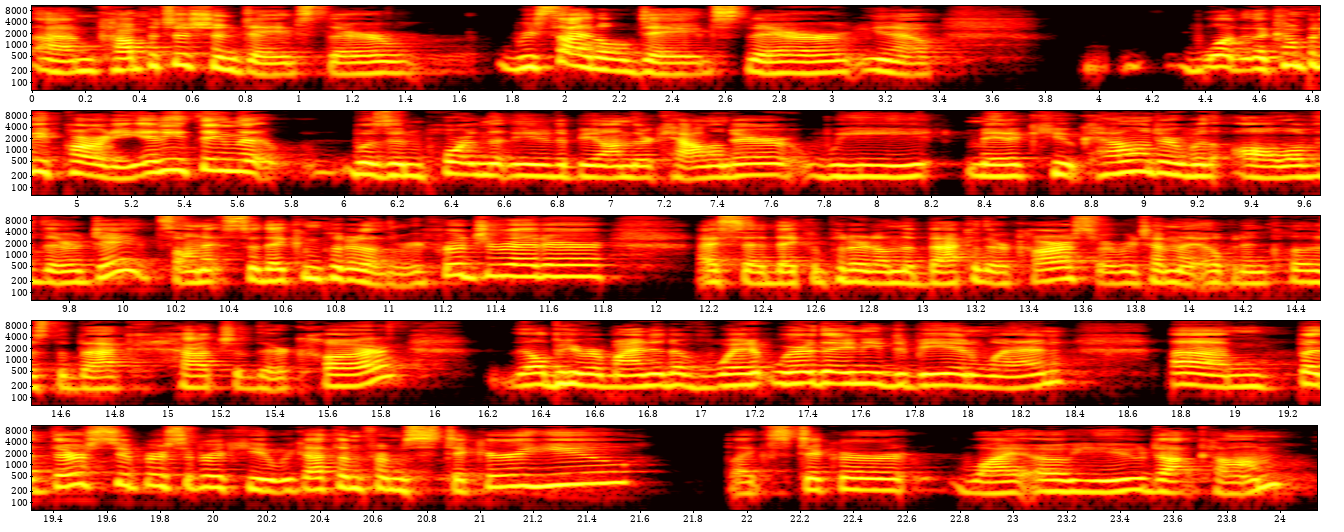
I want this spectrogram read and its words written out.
um, competition dates, their recital dates, their, you know, what the company party, anything that was important that needed to be on their calendar, we made a cute calendar with all of their dates on it so they can put it on the refrigerator. I said they can put it on the back of their car. So every time they open and close the back hatch of their car, they'll be reminded of where, where they need to be and when. Um, but they're super, super cute. We got them from Sticker U, like stickeryou.com.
